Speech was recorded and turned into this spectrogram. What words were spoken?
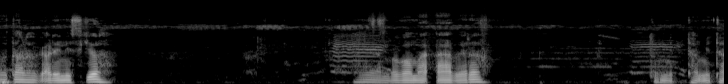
उताबाट गाडी निस्क्यो हाम्रो गाउँमा आँपेर त्यो मिठा मिठा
